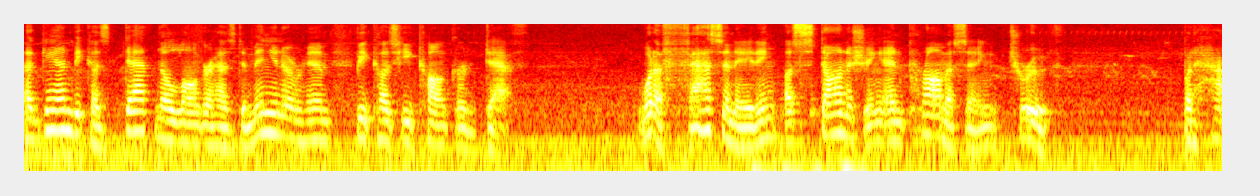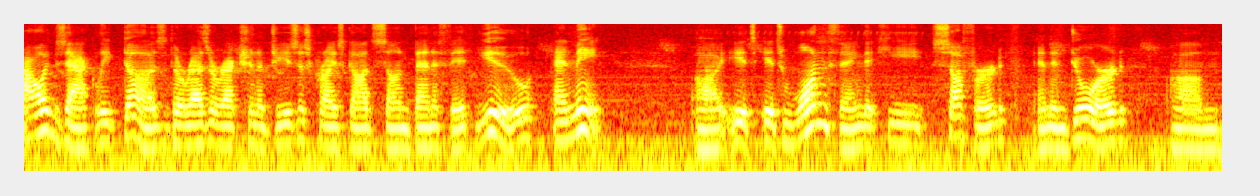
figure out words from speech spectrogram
again because death no longer has dominion over him because he conquered death. What a fascinating, astonishing, and promising truth. But how exactly does the resurrection of Jesus Christ, God's Son, benefit you and me? Uh, it's, it's one thing that he suffered and endured um,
